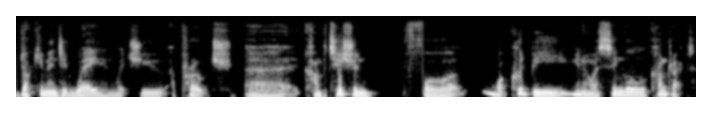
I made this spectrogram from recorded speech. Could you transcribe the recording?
documented way in which you approach uh, competition for what could be, you know, a single contract.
